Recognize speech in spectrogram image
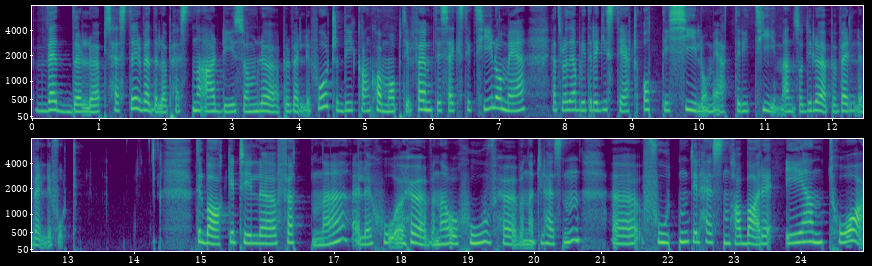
Veddeløpshester Veddeløphestene er de som løper veldig fort. De kan komme opp til 50-60, til og med Jeg tror de har blitt registrert 80 km i timen, så de løper veldig, veldig fort. Tilbake til eh, føttene, eller høvene og hovhøvene til hesten. Eh, foten til hesten har bare én tå,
